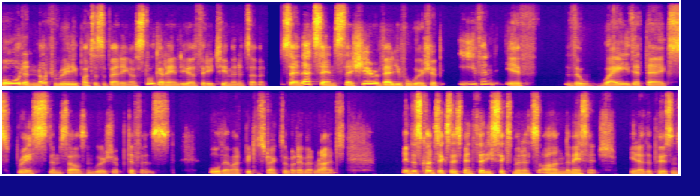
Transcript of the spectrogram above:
bored and not really participating are still going to endure 32 minutes of it. So in that sense, they share a value for worship, even if the way that they express themselves in worship differs, or they might be distracted, whatever, right? In this context, they spent 36 minutes on the message you know the person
